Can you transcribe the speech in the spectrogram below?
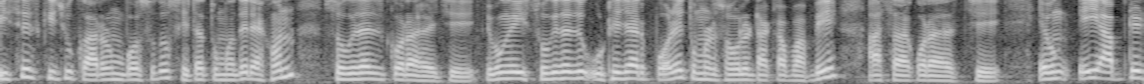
বিশেষ কিছু কারণবশত সেটা তোমাদের এখন স্থগিতাদেশ করা হয়েছে এবং এই স্থগিতাদেশ উঠে যাওয়ার পরে তোমরা সকলে টাকা পাবে আশা করা যাচ্ছে। এবং এই আপডেট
